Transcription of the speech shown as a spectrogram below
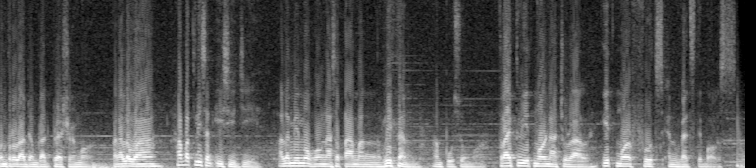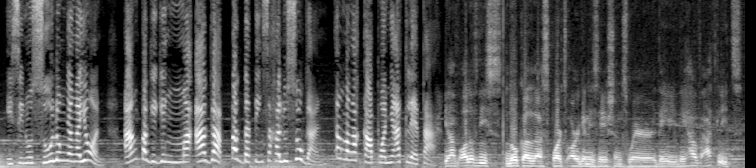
kontrolado ang blood pressure mo. Pangalawa, have at least an ECG. Alamin mo kung nasa tamang rhythm ang puso mo. Try to eat more natural. Eat more fruits and vegetables. Isinusulong niya ngayon ang pagiging maagap pagdating sa kalusugan ng mga kapwa niya atleta. You have all of these local uh, sports organizations where they, they have athletes.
